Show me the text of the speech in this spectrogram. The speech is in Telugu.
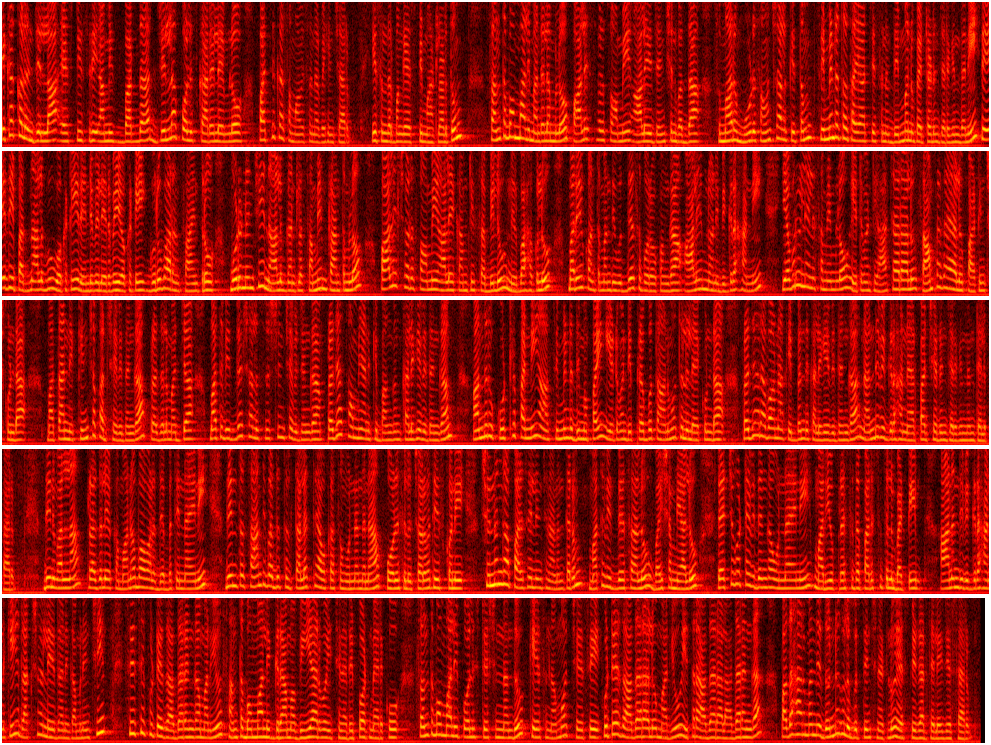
శ్రీకాకుళం జిల్లా ఎస్పీ శ్రీ అమిత్ బర్దార్ జిల్లా పోలీస్ కార్యాలయంలో పత్రికా సమావేశం నిర్వహించారు. ఈ సందర్భంగా ఎస్పీ మాట్లాడుతూ సంతబొమ్మాలి మండలంలో పాలేశ్వర స్వామి ఆలయ జంక్షన్ వద్ద సుమారు మూడు సంవత్సరాల క్రితం సిమెంట్తో తయారు చేసిన దిమ్మను పెట్టడం జరిగిందని తేదీ పద్నాలుగు ఒకటి రెండు వేల ఇరవై ఒకటి గురువారం సాయంత్రం మూడు నుంచి నాలుగు గంటల సమయం ప్రాంతంలో పాలేశ్వర స్వామి ఆలయ కమిటీ సభ్యులు నిర్వాహకులు మరియు కొంతమంది ఉద్దేశపూర్వకంగా ఆలయంలోని విగ్రహాన్ని ఎవరూ లేని సమయంలో ఎటువంటి ఆచారాలు సాంప్రదాయాలు పాటించకుండా మతాన్ని కించపరిచే విధంగా ప్రజల మధ్య మత విద్వేషాలు సృష్టించే విధంగా ప్రజాస్వామ్యానికి భంగం కలిగే విధంగా అందరూ కుట్ర పన్ని ఆ సిమెంట్ దిమ్మపై ఎటువంటి ప్రభుత్వ అనుమతులు లేకుండా ప్రజా రవాణాకు ఇబ్బంది కలిగే విధంగా నంది విగ్రహాన్ని ఏర్పాటు చేయడం జరిగిందని తెలిపారు. దీనివలన ప్రజల యొక్క మనోభావాలు దెబ్బతిన్నాయని దీంతో శాంతి భద్రతలు తలెత్తే అవకాశం ఉన్నందున పోలీసులు చొరవ తీసుకొని క్షుణ్ణంగా పరిశీలించిన అనంతరం మత విద్వేషాలు వైషమ్యాలు రెచ్చగొట్టే విధంగా ఉన్నాయని మరియు ప్రస్తుత పరిస్థితులను బట్టి ఆనంది విగ్రహానికి రక్షణ లేదు అని గమనించి సీసీ ఫుటేజ్ ఆధారంగా మరియు సంత బొమ్మాలి గ్రామ వీఆర్ఓ ఇచ్చిన రిపోర్ట్ మేరకు సొంత బొమ్మాలి పోలీస్ స్టేషన్ నందు కేసు నమోదు చేసి ఫుటేజ్ ఆధారాలు మరియు ఇతర ఆధారాల ఆధారంగా పదహారు మంది దుండగులు గుర్తించినట్లు ఎస్పీ గారు తెలియజేశారు.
